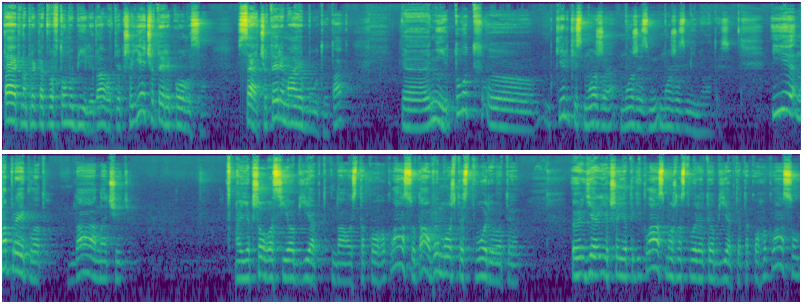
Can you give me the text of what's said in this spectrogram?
Так як, наприклад, в автомобілі? От якщо є 4 колеса, все, 4 має бути. Так? Е, ні, тут е, кількість може, може, може змінюватись. І, наприклад, да, значить, е, якщо у вас є об'єкт да, ось такого класу, да, ви можете створювати, е, якщо є такий клас, можна створювати об'єкти такого класу.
